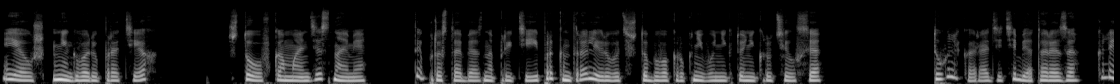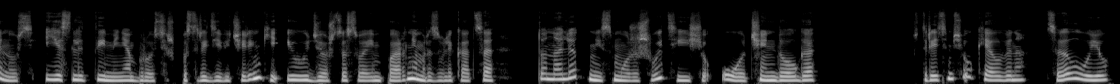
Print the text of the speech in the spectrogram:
Я уж не говорю про тех, что в команде с нами. Ты просто обязана прийти и проконтролировать, чтобы вокруг него никто не крутился. Только ради тебя, Тереза. Клянусь, если ты меня бросишь посреди вечеринки и уйдешь со своим парнем развлекаться, то на лед не сможешь выйти еще очень долго. Встретимся у Келвина. Целую,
